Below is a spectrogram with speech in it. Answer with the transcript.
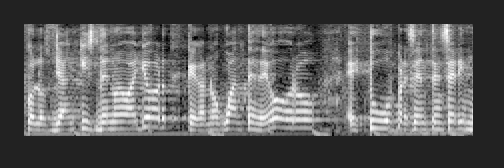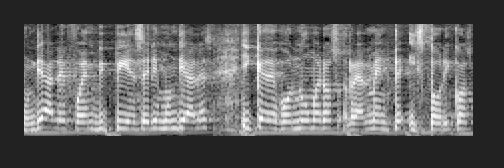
con los Yankees de Nueva York, que ganó guantes de oro, estuvo presente en series mundiales, fue MVP en series mundiales y que dejó números realmente históricos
